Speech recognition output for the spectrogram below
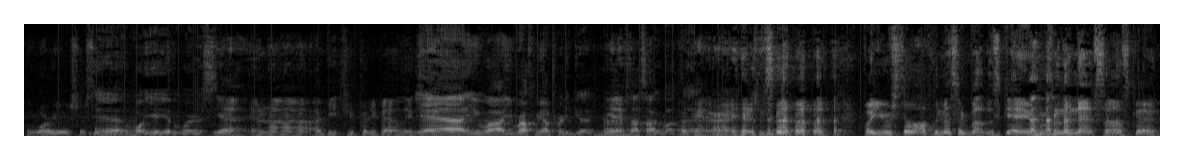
the Warriors or something. Yeah, what? Yeah, you're the worst. Yeah, and uh, I beat you pretty badly. In Yeah, you uh, you roughed me up pretty good. No, Yeah. Let's not talk about that. Okay, all right. but you were still optimistic about this game for the Nets, so that's good.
